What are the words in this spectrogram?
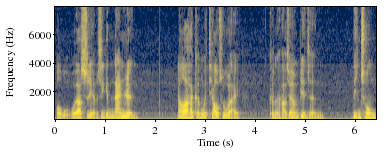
哦，我我要饰演的是一个男人，然后他可能会跳出来，可能好像变成林冲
